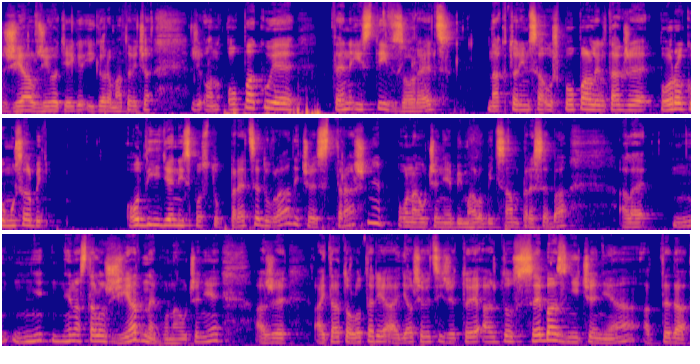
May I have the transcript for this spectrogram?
žiaľ v živote Igora Matoviča, že on opakuje ten istý vzorec, na ktorým sa už popálil tak, že po roku musel byť odídený z postup predsedu vlády, čo je strašne ponaučenie, by malo byť sám pre seba, ale nenastalo žiadne ponaučenie a že aj táto lotéria a aj ďalšie veci, že to je až do seba zničenia a teda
